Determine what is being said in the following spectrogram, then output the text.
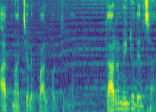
ఆత్మహత్యలకు పాల్పడుతున్నారు. కారణం ఏంటో తెలుసా?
